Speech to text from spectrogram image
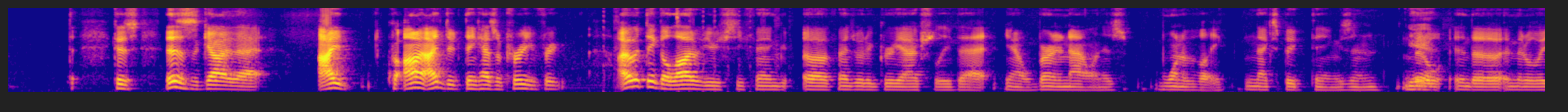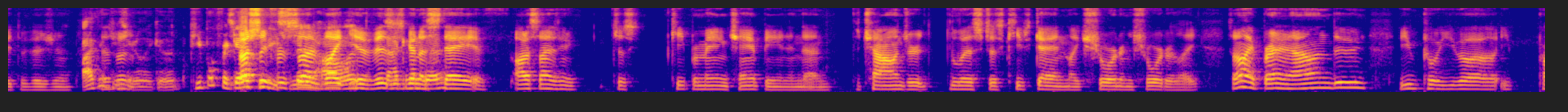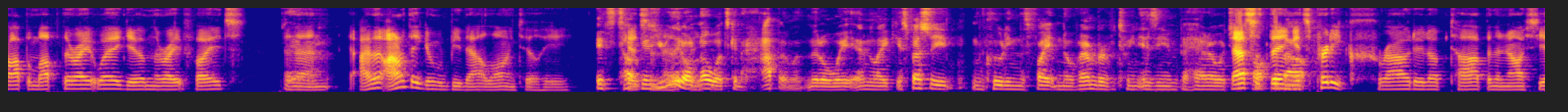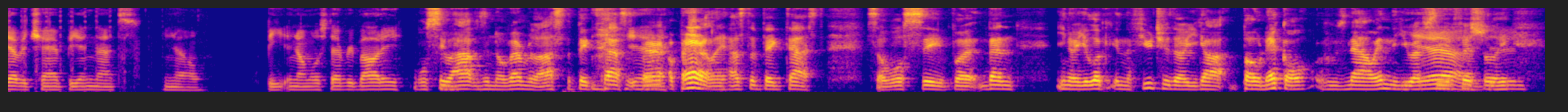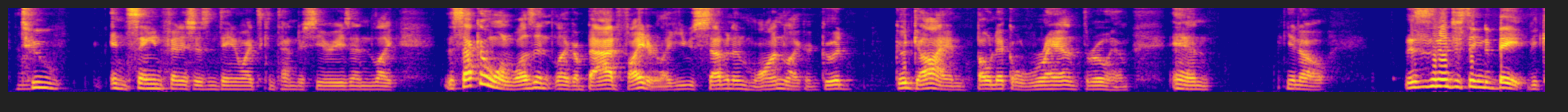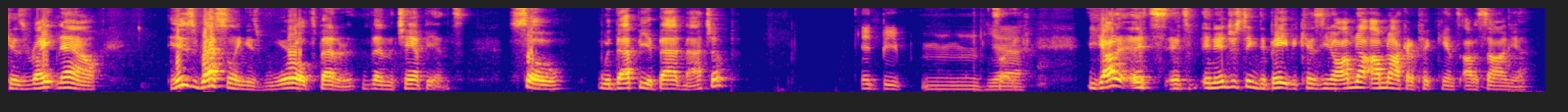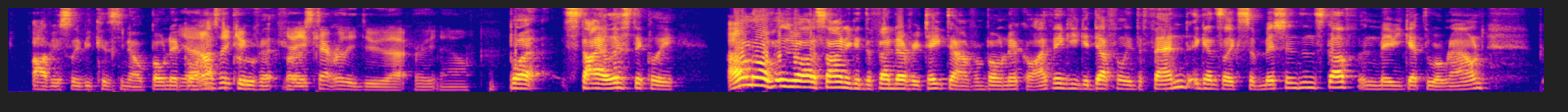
because this is a guy that I I, I do think has a pretty. Freak, I would think a lot of UFC fan uh, fans would agree actually that you know Brendan Allen is one of like next big things in Yeah. middle in the in middleweight division. I think That's he's what- really good. People forget Especially for some, like if this is gonna stay, if Adesanya is gonna just keep remaining champion, and then the challenger list just keeps getting like shorter and shorter. Like something like Brendan Allen, dude, you put you uh you prop him up the right way, give him the right fights, and Yeah. then I don't- I don't think it would be that long until he. It's tough because you really don't know what's gonna happen with middleweight, and like especially including this fight in November between Izzy and Pereira, which That's the thing. about. It's pretty crowded up top, and then obviously you have a champion that's you know beaten almost everybody. We'll see what mm. happens in November. though. That's the big test. Yeah. Apparently, that's the big test. So we'll see. But then, you know, you look in the future though. You got Bo Nickal, who's now in the UFC Yeah, officially. dude. Two insane finishes in Dana White's Contender Series, and like the second one wasn't like a bad fighter. Like he was seven and one, like a good, good guy, and Bo Nickal ran through him. And you know, this is an interesting debate because right now his wrestling is worlds better than the champions. So would that be a bad matchup? It'd be mm, yeah. like- You got it. It's it's an interesting debate because you know I'm not I'm not gonna pick against Adesanya, obviously because you know Bo Nickal yeah, has to prove you, it Yeah, you can't really do that right now. But stylistically, I don't know if Israel Adesanya could defend every takedown from Bo Nickal. I think he could definitely defend against like submissions and stuff and maybe get through a round.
